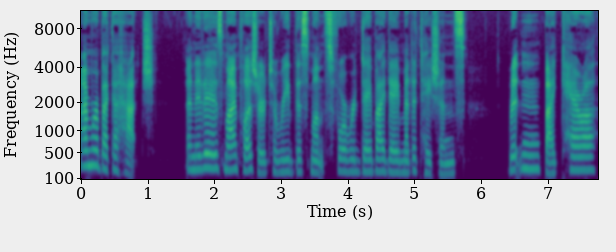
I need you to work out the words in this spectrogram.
I'm Rebecca Hatch, and it is my pleasure to read this month's Forward Day by Day Meditations, written by Kara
